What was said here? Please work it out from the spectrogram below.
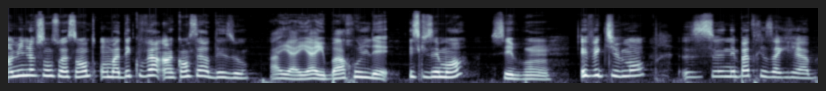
En 1960, on m'a découvert un cancer des os. Aïe aïe aïe, baroulde. Excusez-moi C'est bon. Effectivement, ce n'est pas très agréable.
